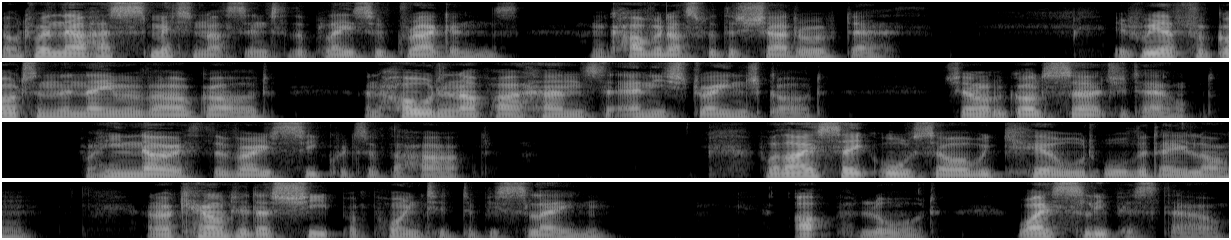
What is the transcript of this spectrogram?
not when thou hast smitten us into the place of dragons, and covered us with the shadow of death. If we have forgotten the name of our God, and holden up our hands to any strange God, shall not God search it out? For he knoweth the very secrets of the heart. For thy sake also are we killed all the day long, and are counted as sheep appointed to be slain. Up, Lord, why sleepest thou?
